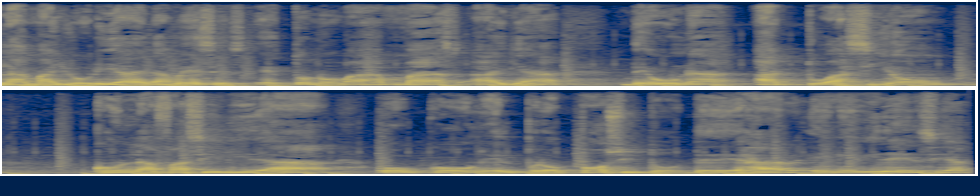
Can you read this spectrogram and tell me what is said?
La mayoría de las veces esto no va más allá de una actuación con la facilidad o con el propósito de dejar en evidencia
